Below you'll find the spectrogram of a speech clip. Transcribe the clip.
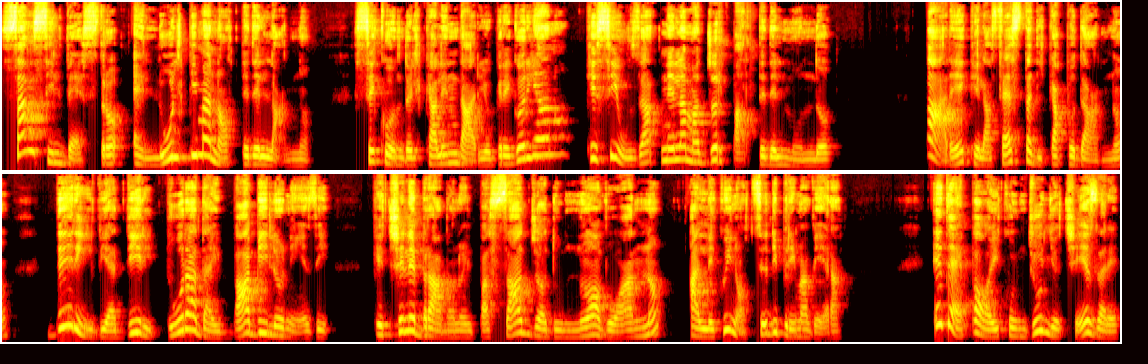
San Silvestro è l'ultima notte dell'anno, secondo il calendario gregoriano che si usa nella maggior parte del mondo. Pare che la festa di Capodanno derivi addirittura dai babilonesi, che celebravano il passaggio ad un nuovo anno all'equinozio di primavera. Ed è poi con Giulio Cesare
